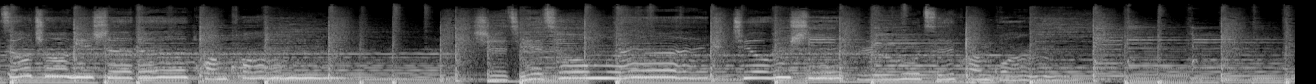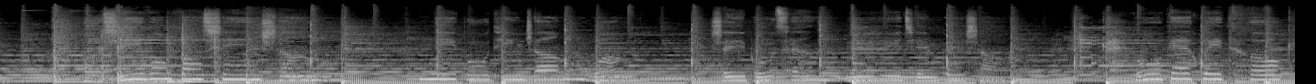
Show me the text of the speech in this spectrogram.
走出预设的框框。世界从来就是如此宽广，上，你不停张望，谁不曾遇见悲伤？该不该回头看？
